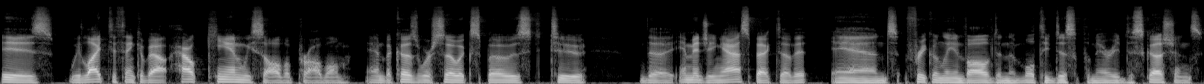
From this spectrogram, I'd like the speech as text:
is we like to think about how can we solve a problem. And because we're so exposed to the imaging aspect of it and frequently involved in the multidisciplinary discussions,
